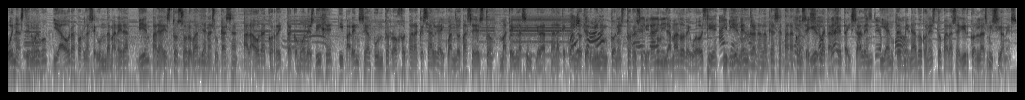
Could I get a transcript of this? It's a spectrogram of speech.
Buenas de nuevo, y ahora por la segunda manera, bien para esto solo vayan a su casa, a la hora correcta como les dije, y párense al punto rojo para que salga y cuando pase esto, maten la simpledad para que cuando terminen con esto recibirán un llamado de Wozie, y bien entran a la casa para conseguir la tarjeta y salen, y han terminado con esto para seguir con las misiones.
